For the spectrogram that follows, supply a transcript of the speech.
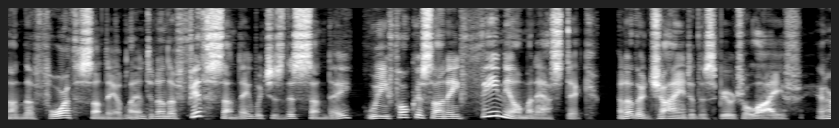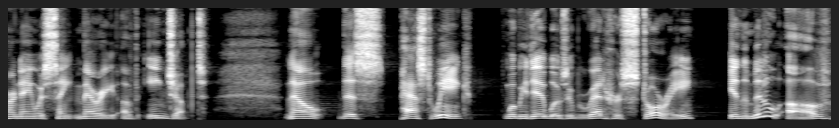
on the fourth Sunday of Lent. And on the fifth Sunday, which is this Sunday, we focus on a female monastic, another giant of the spiritual life, and her name was St. Mary of Egypt. Now, this past week, what we did was we read her story in the middle of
